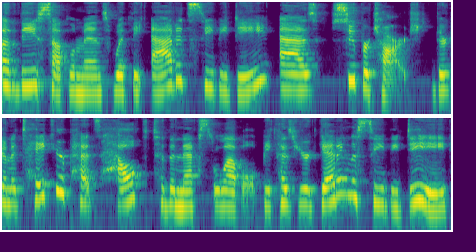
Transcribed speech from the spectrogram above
of these supplements with the added CBD as supercharged. They're going to take your pet's health to the next level because you're getting the CBD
